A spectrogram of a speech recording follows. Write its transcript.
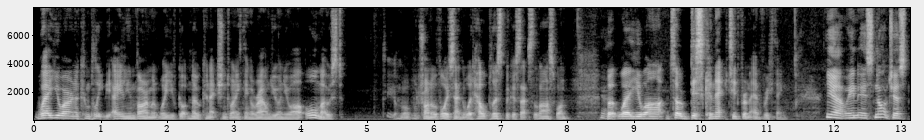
Where you are in a completely alien environment where you've got no connection to anything around you and you are almost, I'm trying to avoid saying the word helpless because that's the last one, but where you are so disconnected from everything. Yeah, I mean, it's not just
